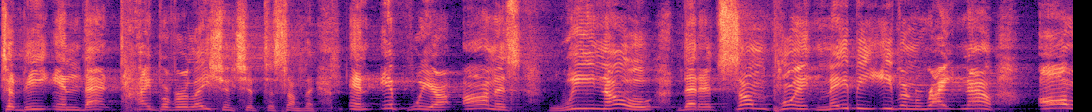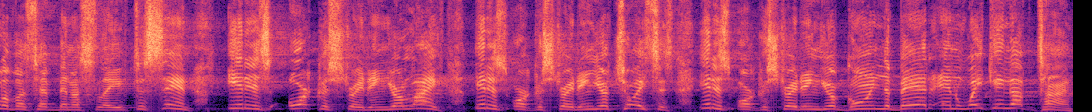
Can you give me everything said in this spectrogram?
to be in that type of relationship to something. And if we are honest, we know that at some point, maybe even right now, all of us have been a slave to sin. It is orchestrating your life, it is orchestrating your choices, it is orchestrating your going to bed and waking up time,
